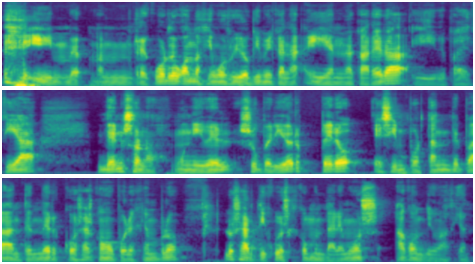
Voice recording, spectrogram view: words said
Y mm, recuerdo cuando hacíamos bioquímica y en la carrera y me parecía denso, no, un nivel superior, pero es importante para entender cosas como, por ejemplo, los artículos que comentaremos a continuación.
